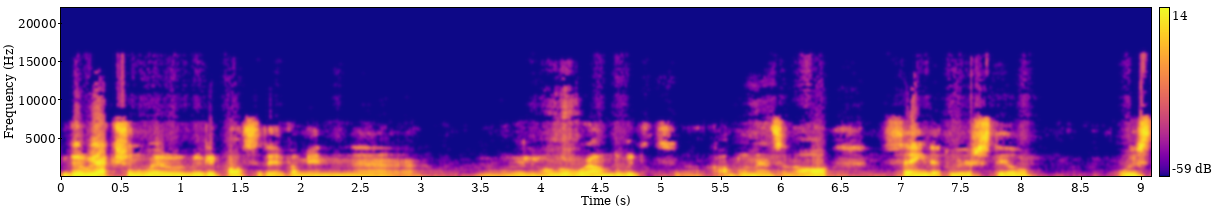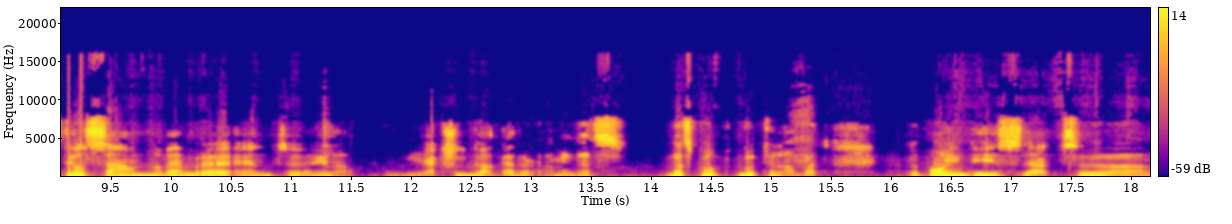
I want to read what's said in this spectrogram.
the reaction were really positive. I mean, uh, really overwhelmed with compliments and all saying that we're still we're still sound Novembre, and uh, you know we actually got better. I mean that's that's good good to know. But the point is that uh,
